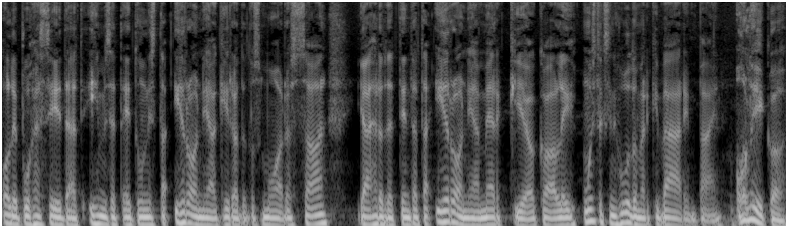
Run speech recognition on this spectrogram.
oli puhe siitä, että ihmiset ei tunnista ironiaa kirjoitusmuodossaan ja ehdotettiin tätä ironia-merkkiä, joka oli muistaakseni huutomerkki väärinpäin. Oliko?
